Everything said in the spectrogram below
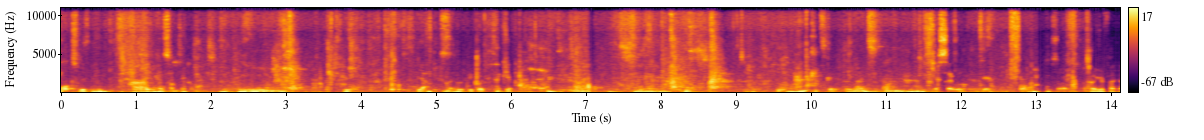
walks with me. I have something. Yeah, that would be good. Thank you. Let's get the lights on. Yes, I will. Yeah. I'm sorry. Oh, you're fine.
